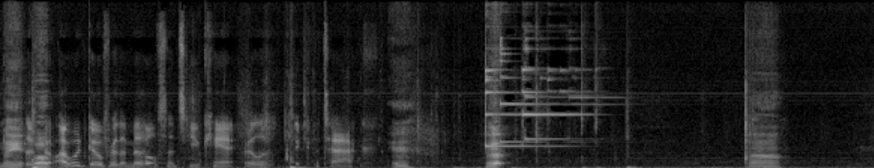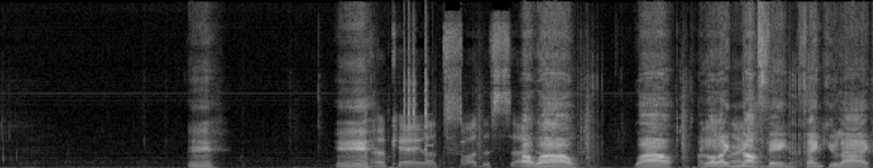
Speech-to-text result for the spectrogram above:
No, you, So I would go for the middle since you can't really like attack. Eh. Oh. Eh. Eh. Okay, let's go this side. Oh wow. Wow. I got like lagging? nothing. Thank you, lag.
